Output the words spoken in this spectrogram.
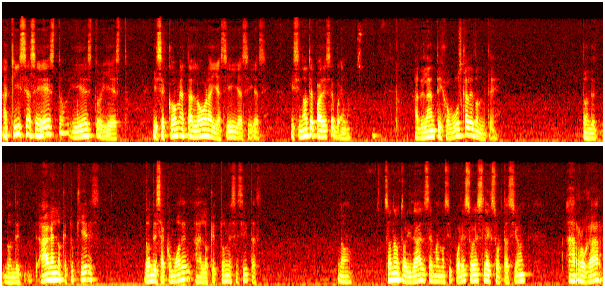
Aquí se hace esto y esto y esto. Y se come a tal hora y así y así y así. Y si no te parece, bueno, adelante hijo, búscale donde te, donde, donde hagan lo que tú quieres, donde se acomoden a lo que tú necesitas. No, son autoridades, hermanos, y por eso es la exhortación a rogar,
